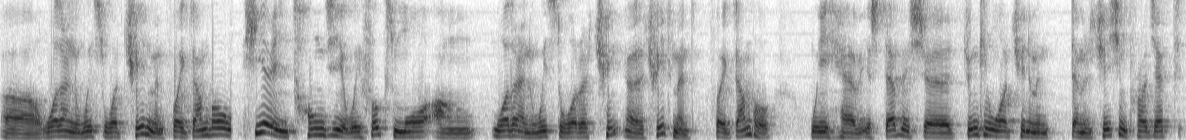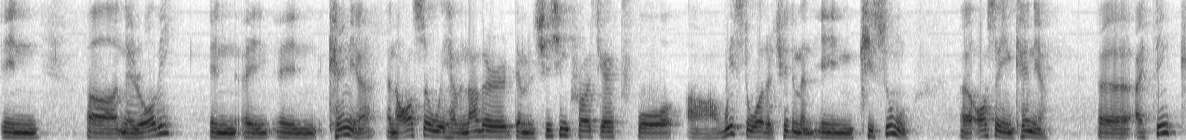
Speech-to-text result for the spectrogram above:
uh, water and wastewater treatment. For example, here in Tongji, we focus more on water and wastewater tre- uh, treatment. For example, we have established a drinking water treatment demonstration project in uh, Nairobi, in, in, in Kenya, and also we have another demonstration project for uh, wastewater treatment in Kisumu, uh, also in Kenya. Uh, I think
